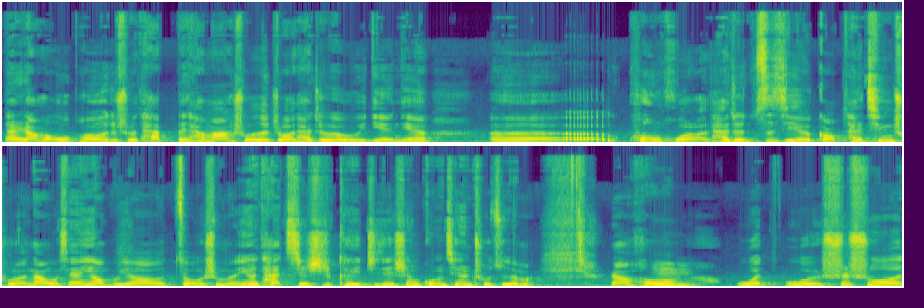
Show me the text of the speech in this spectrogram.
但然后我朋友就说他被他妈说了之后，他就有一点点。呃，困惑了，他就自己也搞不太清楚了。那我现在要不要走什么？因为他其实是可以直接升工签出去的嘛。然后嗯我我是说，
